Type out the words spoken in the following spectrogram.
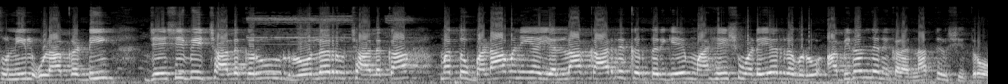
ಸುನೀಲ್ ಉಳ್ಳಾಗಡ್ಡಿ ಜೆಸಿಬಿ ಚಾಲಕರು, ರೋಲರ್ ಚಾಲಕ ಮತ್ತು ಬಡಾವಣೆಯ ಎಲ್ಲಾ ಕಾರ್ಯಕರ್ತರಿಗೆ ಮಹೇಶ್ ಒಡೆಯರ್ ರವರು ಅಭಿನಂದನೆಗಳನ್ನ ತಿಳಿಸಿದ್ರು.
